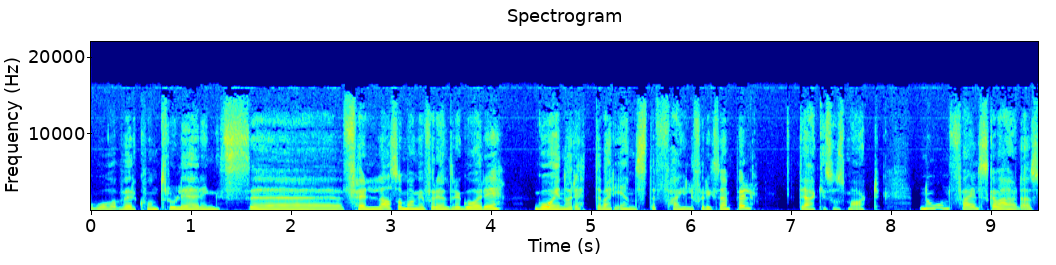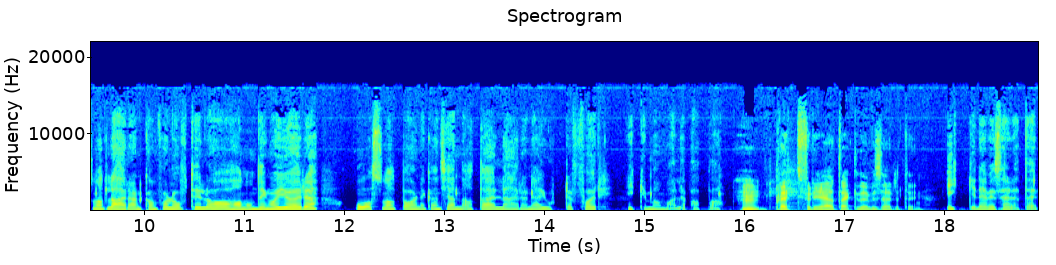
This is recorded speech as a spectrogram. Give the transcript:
overkontrolleringsfella som mange foreldre går i, gå inn og rette hver eneste feil, f.eks., det er ikke så smart. Noen feil skal være der, sånn at læreren kan få lov til å ha noe å gjøre, og sånn at barnet kan kjenne at det er læreren jeg har gjort det for, ikke mamma eller pappa. Mm. Plettfrihet er ikke det vi ser etter? Ikke det vi ser etter.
